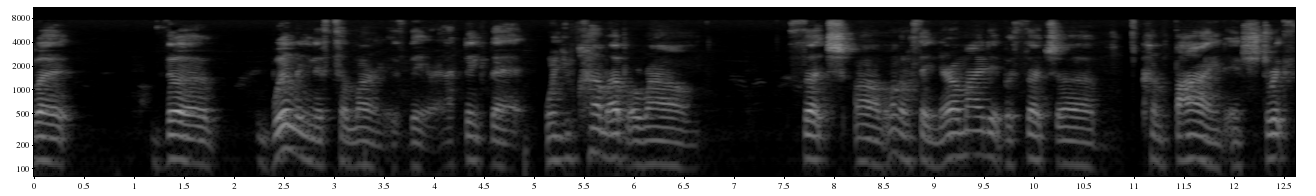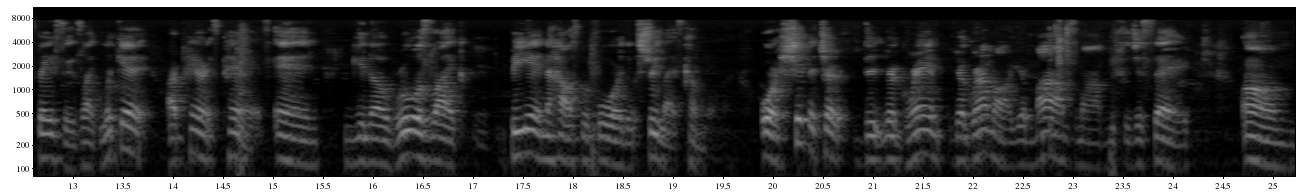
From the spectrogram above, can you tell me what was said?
but the willingness to learn is there. And I think that when you come up around such, um, I'm not going to say narrow minded, but such uh, confined and strict spaces, like look at our parents' parents and, you know, rules like be in the house before the streetlights come on. Or shit that your your grand your grandma your mom's mom used to just say, um,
